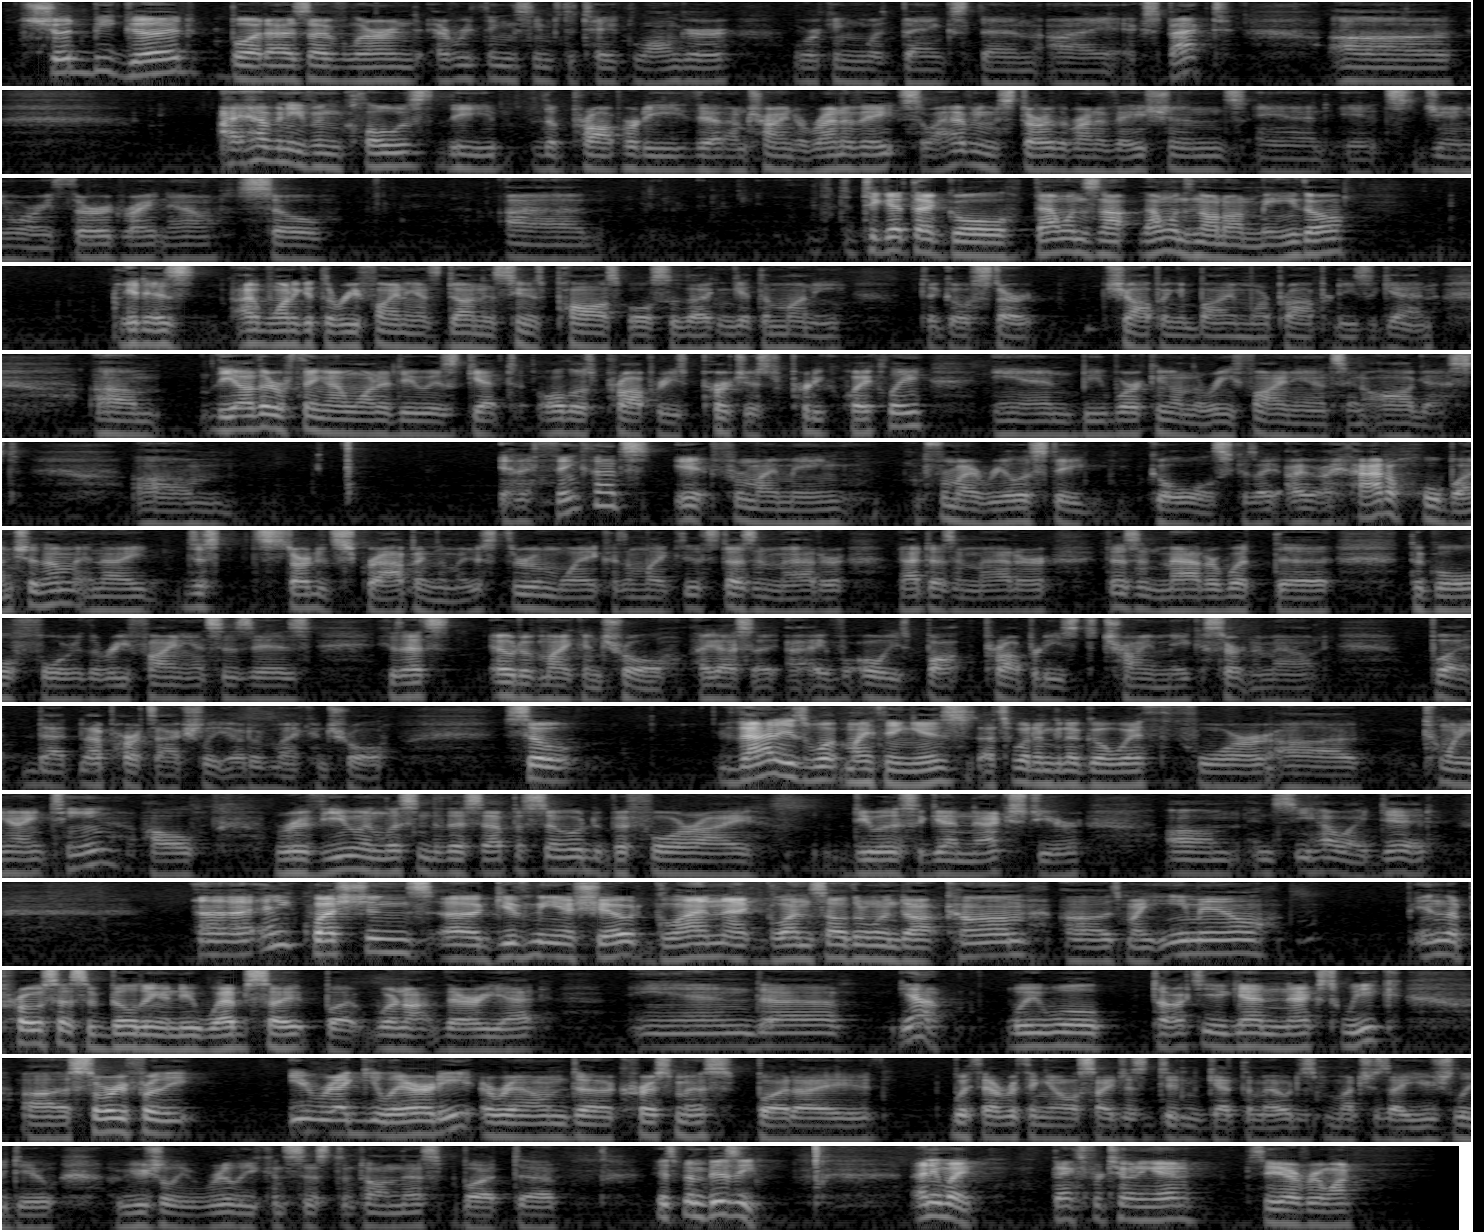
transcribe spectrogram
should be good, but as I've learned, everything seems to take longer working with banks than I expect. Uh, I haven't even closed the the property that I'm trying to renovate, so I haven't even started the renovations, and it's January 3rd right now. So, uh, to get that goal, that one's not that one's not on me though it is I want to get the refinance done as soon as possible so that I can get the money to go start shopping and buying more properties again. Um, the other thing I want to do is get all those properties purchased pretty quickly and be working on the refinance in August. Um, and I think that's it for my main for my real estate goals because I, I, had a whole bunch of them and I just started scrapping them. I just threw them away because I'm like, this doesn't matter. That doesn't matter. It doesn't matter what the the goal for the refinances is because that's out of my control. I guess I, I've always bought properties to try and make a certain amount, but that that part's actually out of my control. So that is what my thing is. That's what I'm going to go with for uh, 2019. I'll review and listen to this episode before I do this again next year um, and see how I did. Uh, any questions, uh, give me a shout. Glen at glensutherland.com uh, is my email. In the process of building a new website, but we're not there yet. And uh, yeah, we will talk to you again next week. Uh, sorry for the irregularity around uh, Christmas, but I, with everything else, I just didn't get them out as much as I usually do. I'm usually really consistent on this, but uh, it's been busy. Anyway, thanks for tuning in. See you, everyone.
